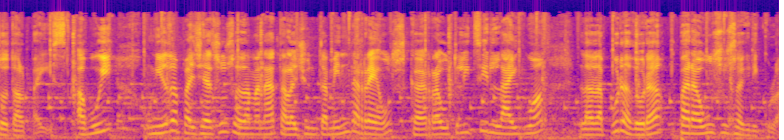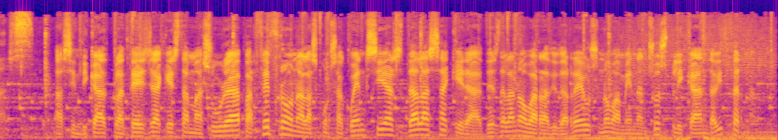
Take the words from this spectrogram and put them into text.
tot el país. Avui, Unió de Pagesos ha demanat a l'Ajuntament de Reus que reutilitzi l'aigua, la depuradora, per a usos agrícoles. El sindicat planteja aquesta mesura per fer front a les conseqüències de la sequera. Des de la nova ràdio de Reus, novament ens ho explica en David Fernández.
